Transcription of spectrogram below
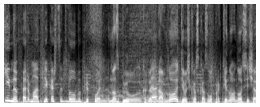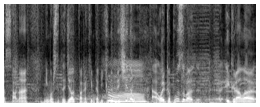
киноформат. Мне кажется, это было бы прикольно. У нас был когда-то Да? давно, девочка рассказывала про кино, но сейчас она не может это делать по каким-то объективным причинам. А Ольга Бузова э, играла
